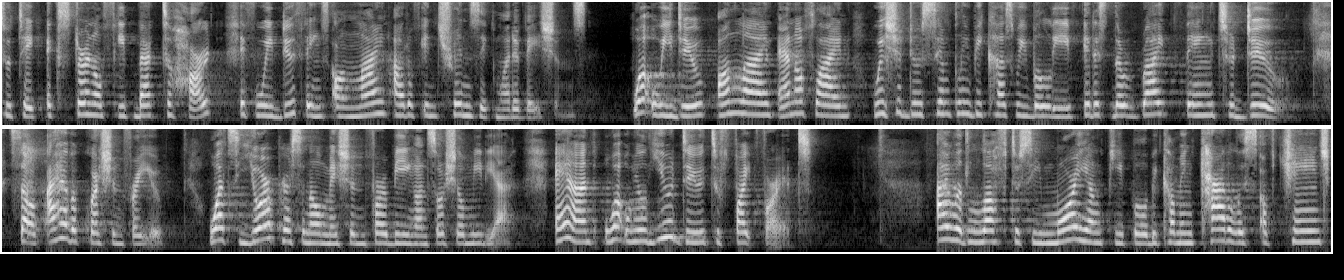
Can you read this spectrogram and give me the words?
to take external feedback to heart if we do things online out of intrinsic motivations. What we do online and offline, we should do simply because we believe it is the right thing to do. So I have a question for you. What's your personal mission for being on social media? And what will you do to fight for it? I would love to see more young people becoming catalysts of change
